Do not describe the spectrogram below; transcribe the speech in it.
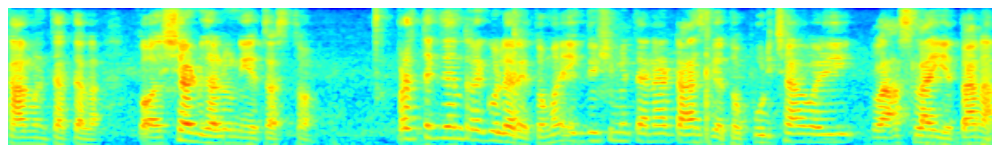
काय म्हणतात त्याला शर्ट घालून येत असतं. प्रत्येकजण रेग्युलर येतो. मग एक दिवशी मी त्यांना टास्क घेतो पुढच्या वेळी क्लासला येताना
